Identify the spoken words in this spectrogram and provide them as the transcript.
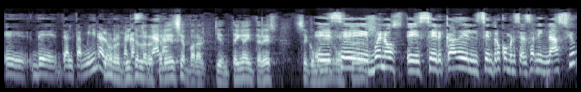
eh, de, de Altamira, lo la repite la referencia para quien tenga interés, se comunique Es, con ustedes. bueno, eh, cerca del Centro Comercial San Ignacio,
